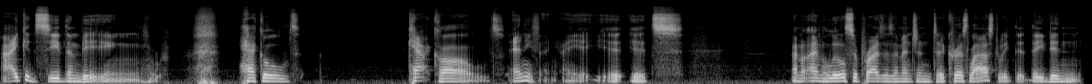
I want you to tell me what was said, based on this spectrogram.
I could see them being heckled, catcalled, anything. I, it, it's I'm, I'm a little surprised, as I mentioned to Chris last week, that they didn't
